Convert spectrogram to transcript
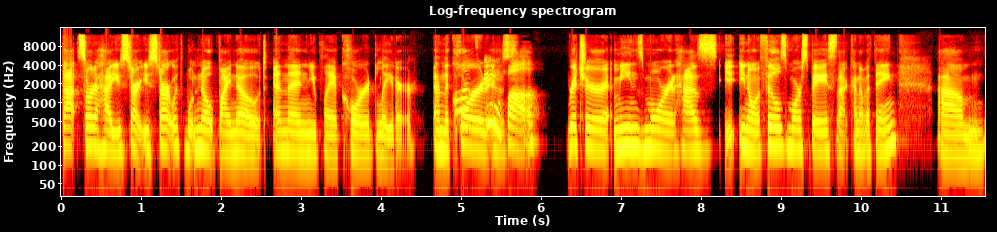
That's sort of how you start. You start with note by note and then you play a chord later and the oh, chord is richer means more it has you know it fills more space that kind of a thing. Um,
